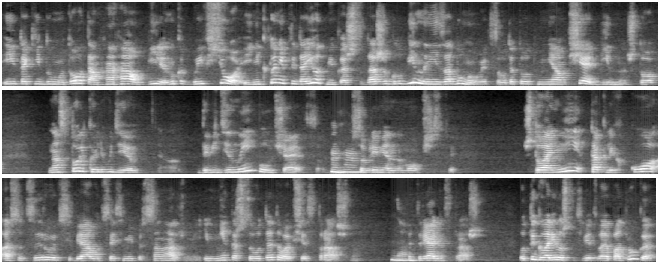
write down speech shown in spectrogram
и такие думают, о, там, ага, убили, ну как бы и все. И никто не придает, мне кажется, даже глубинно не задумывается. Вот это вот меня вообще обидно, что настолько люди э, доведены, получается, угу. в современном обществе, что они так легко ассоциируют себя вот с этими персонажами. И мне кажется, вот это вообще страшно. Да. Это реально страшно. Вот ты говорила, что тебе твоя подруга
